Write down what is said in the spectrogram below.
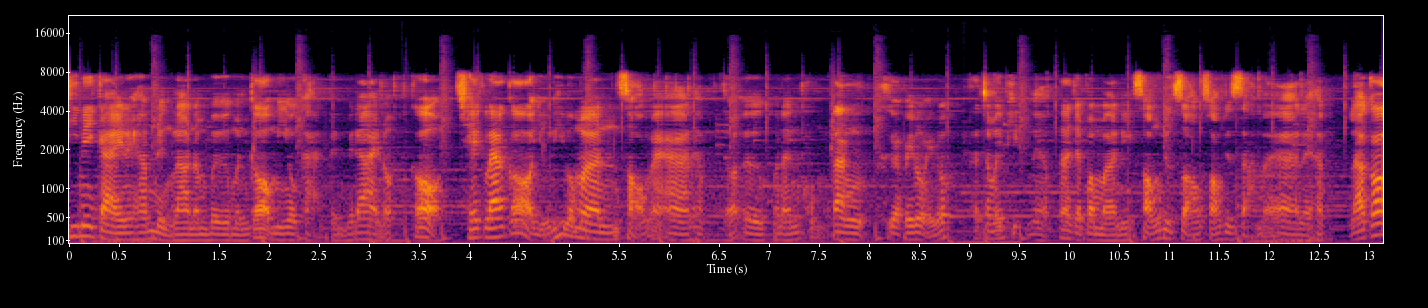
ที่ไม่ไกลนะครับ1ราวนัมเบอร์มันก็มีโอกาสเป็นไปได้เนาะก็เช็คแล้วก็อยู่ที่ประมาณ2 RR นะครับแต่ว่าเออวันนั้นผมตั้งเผื่อไปหน่อยเนาะถ้าจะไม่ผิดนะครับน่าจะประมาณนี้ 2.2 2.3 RR นะครับ แล้วก็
